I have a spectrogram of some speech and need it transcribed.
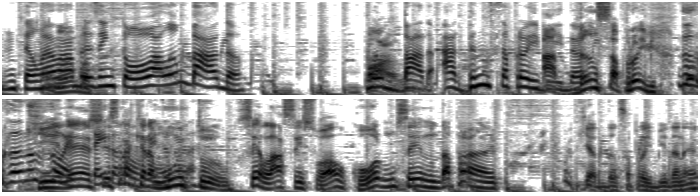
Então ela Caramba. apresentou a lambada. Lambada, a dança A proibida. dança proibida. Dos anos quê, né? 80, Será que era 90, muito, sei lá, sensual o corpo? Não sei, não dá pra. Por que a dança proibida, né?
